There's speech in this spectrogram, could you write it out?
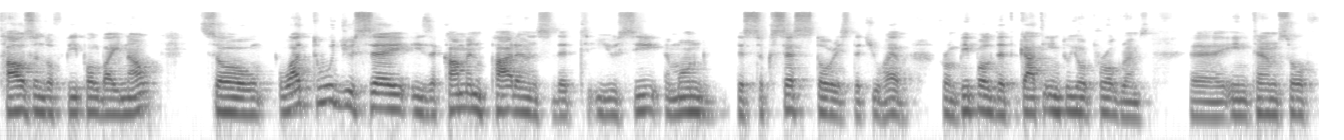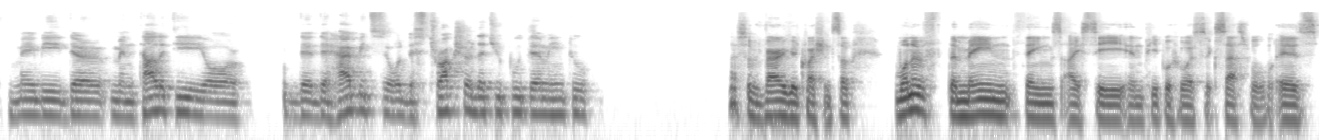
thousands of people by now so what would you say is a common patterns that you see among the success stories that you have from people that got into your programs uh, in terms of maybe their mentality or the, the habits or the structure that you put them into that's a very good question so one of the main things I see in people who are successful is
